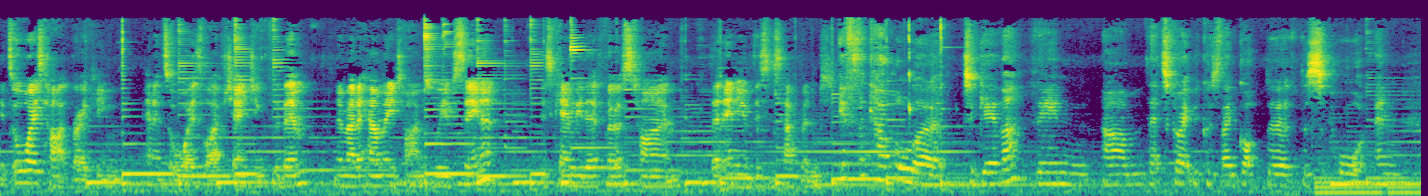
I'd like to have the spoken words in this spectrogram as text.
it's always heartbreaking and it's always life changing for them, no matter how many times we've seen it this can be their first time that any of this has happened. If the couple are together, then um, that's great because they've got the, the support and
